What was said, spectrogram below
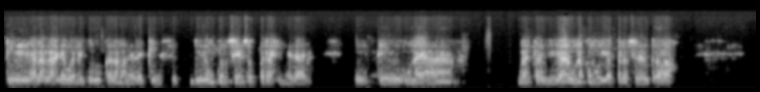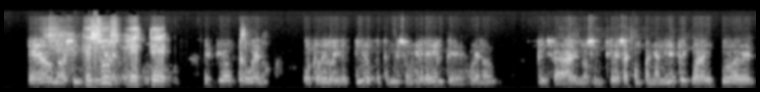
que a la larga, bueno, hay que buscar la manera de que se llegue a un consenso para generar este, una, una estabilidad, una comodidad para hacer el trabajo. Jesús, este... pero bueno, otros de los directivos que también son gerentes, bueno, quizás él no sintió ese acompañamiento y por ahí pudo haber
